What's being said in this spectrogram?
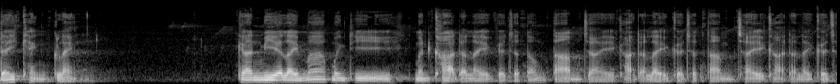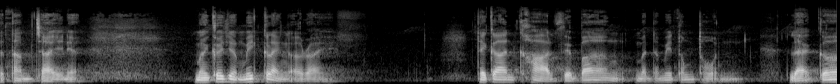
ได้แข็งแกร่ง การมีอะไรมากบางทีมันขาดอะไรก็จะต้องตามใจ ขาดอะไรก็จะตามใจ ขาดอะไรก็จะตามใจเนี่ยมันก็ยังไม่แกร่งอะไร แต่การขาดเสียบ้างมันทำให้ต้องทน และก็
